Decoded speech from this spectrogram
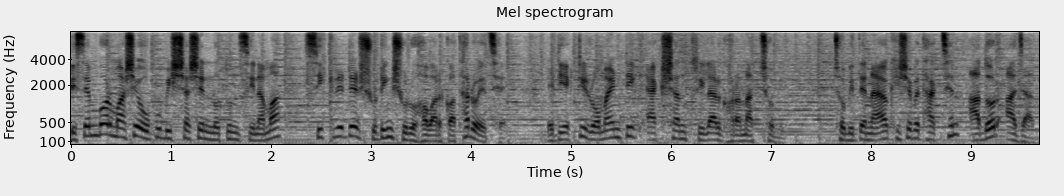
ডিসেম্বর মাসে অপু বিশ্বাসের নতুন সিনেমা সিক্রেটের শুটিং শুরু হওয়ার কথা রয়েছে। এটি একটি রোমান্টিক অ্যাকশন থ্রিলার ঘরানার ছবি। ছবিতে নায়ক হিসেবে থাকছেন আদর আজাদ।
